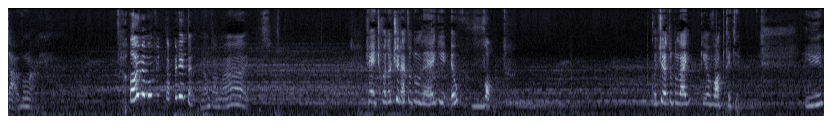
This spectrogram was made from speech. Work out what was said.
Tá, vamos lá. Ai, minha mão tá preta. Não tá mais. Gente, quando eu tirar todo o lag, eu volto. Quando eu tirar todo o lag, eu volto, quer dizer. E...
